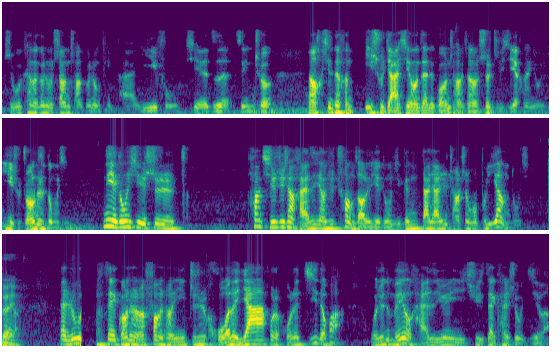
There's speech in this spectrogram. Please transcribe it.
只会看到各种商场、各种品牌、衣服、鞋子、自行车。然后现在很艺术家希望在那广场上设置一些很有艺术装置的东西，那些东西是。他们其实就像孩子一样去创造了一些东西，跟大家日常生活不一样的东西。对。但如果在广场上放上一只活的鸭或者活的鸡的话，我觉得没有孩子愿意去再看手机了。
